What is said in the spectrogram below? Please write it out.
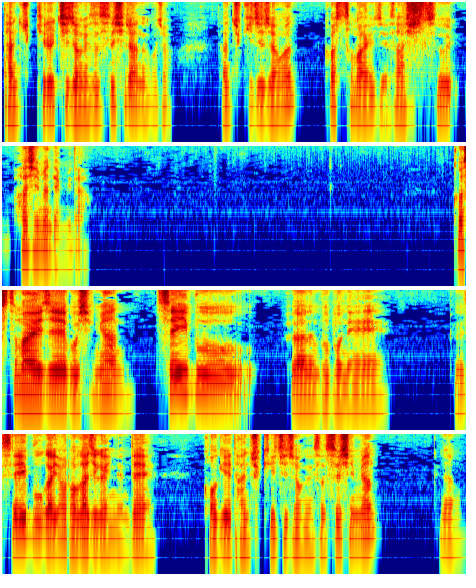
단축키를 지정해서 쓰시라는 거죠. 단축키 지정은 커스터마이즈에서 하실 수, 하시면 됩니다. 커스터마이즈에 보시면 세이브라는 부분에 그 세이브가 여러 가지가 있는데 거기에 단축키 지정해서 쓰시면 그냥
